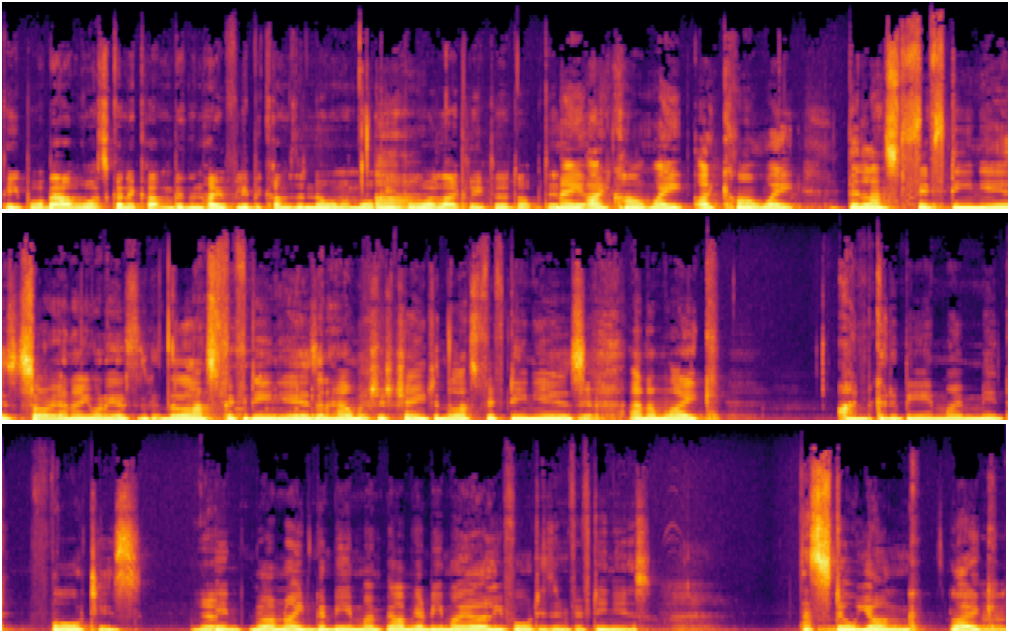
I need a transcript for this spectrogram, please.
people about what's going to come, but then hopefully it becomes the norm and more Ah. people are likely to adopt it. Mate, I can't wait. I can't wait. The last 15 years, sorry, I know you want to get this, the last 15 years and how much has changed in the last 15 years. Yeah. And I'm like, I'm going to be in my mid 40s. Yeah. In, no, I'm not even going to be in my, I'm going to be in my early 40s in 15 years. That's still young. Like, mm-hmm.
